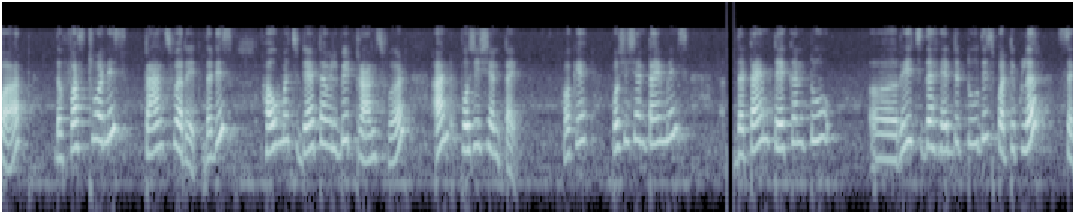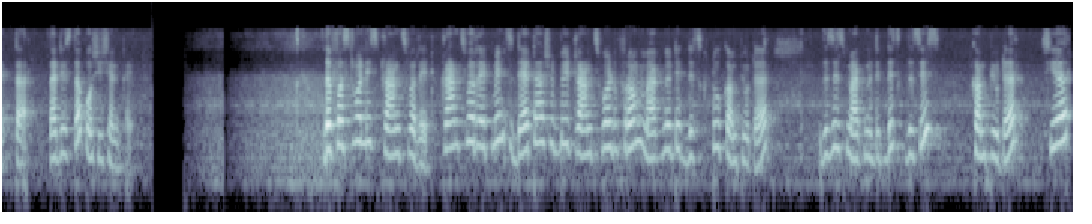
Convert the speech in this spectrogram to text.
part the first one is transfer rate that is how much data will be transferred and position time okay? Position time means the time taken to uh, reach the head to this particular sector. That is the position time. The first one is transfer rate. Transfer rate means data should be transferred from magnetic disk to computer. This is magnetic disk this is computer. Here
